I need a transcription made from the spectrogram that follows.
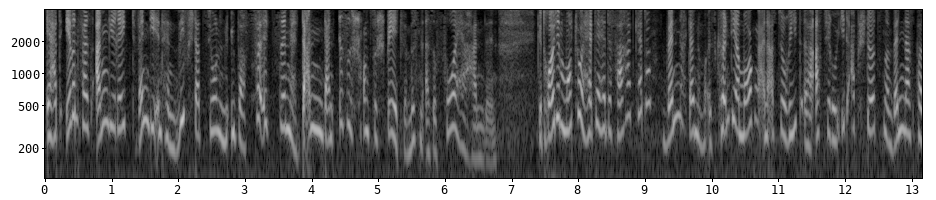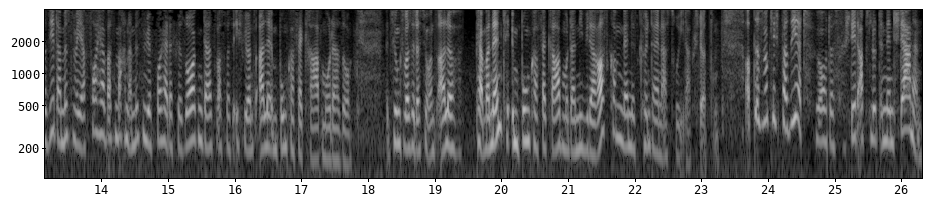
er hat ebenfalls angeregt, wenn die Intensivstationen überfüllt sind, dann, dann ist es schon zu spät. Wir müssen also vorher handeln. Getreu dem Motto hätte, hätte Fahrradkette. Wenn, dann, es könnte ja morgen ein Asteroid, äh, Asteroid abstürzen und wenn das passiert, dann müssen wir ja vorher was machen, dann müssen wir vorher dafür sorgen, dass, was weiß ich, wir uns alle im Bunker vergraben oder so. Beziehungsweise, dass wir uns alle permanent im Bunker vergraben und dann nie wieder rauskommen, denn es könnte ein Asteroid abstürzen. Ob das wirklich passiert, ja, das steht absolut in den Sternen.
